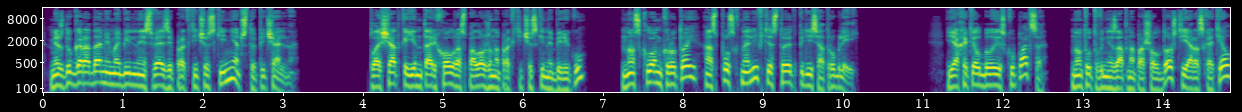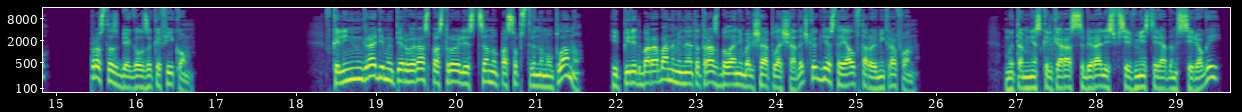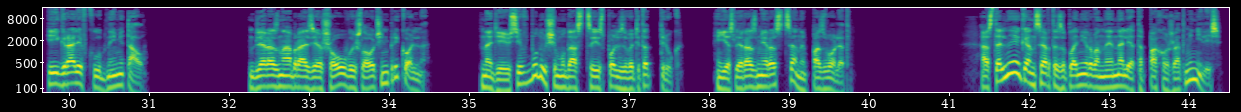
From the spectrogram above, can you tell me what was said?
Между городами мобильной связи практически нет, что печально. Площадка Янтарь-Холл расположена практически на берегу, но склон крутой, а спуск на лифте стоит 50 рублей. Я хотел было искупаться, но тут внезапно пошел дождь, я расхотел, просто сбегал за кофейком. В Калининграде мы первый раз построили сцену по собственному плану, и перед барабанами на этот раз была небольшая площадочка, где стоял второй микрофон. Мы там несколько раз собирались все вместе рядом с Серегой и играли в клубный металл. Для разнообразия шоу вышло очень прикольно. Надеюсь, и в будущем удастся использовать этот трюк, если размеры сцены позволят. Остальные концерты, запланированные на лето, похоже, отменились.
